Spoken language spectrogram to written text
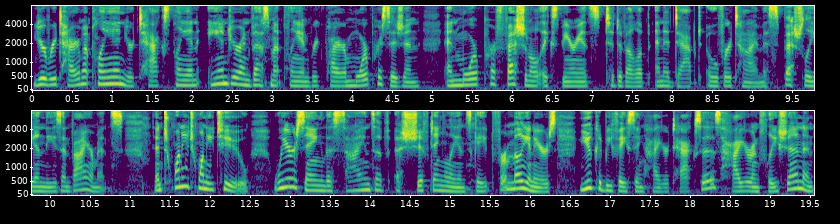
Your retirement plan, your tax plan, and your investment plan require more precision and more professional experience to develop and adapt over time, especially in these environments. In 2022, we are seeing the signs of a shifting landscape for millionaires. You could be facing higher taxes, higher inflation, and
